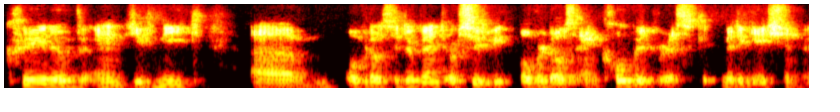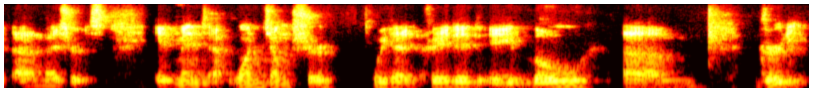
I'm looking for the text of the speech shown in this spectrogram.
creative and unique um, overdose intervention, or excuse me, overdose and COVID risk mitigation uh, measures. It meant at one juncture, we had created a low um, GERD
